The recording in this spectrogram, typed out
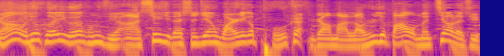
然后我就和一个同学啊，休息的时间玩这个扑克，你知道吗？老师就把我们叫了去，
